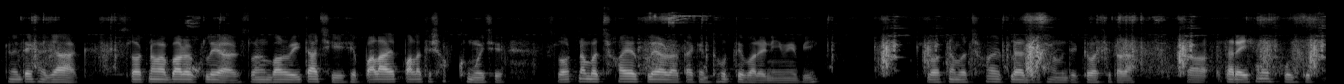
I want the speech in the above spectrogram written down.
এখানে দেখা যাক। স্লট নাম্বার বারোর প্লেয়ার স্লট নাম্বার বারোর ইতাছি সে পালা পালাতে সক্ষম হয়েছে। স্লট নাম্বার ছয়ের প্লেয়াররা তাকে ধরতে পারেনি মেবি স্লট নাম্বার ছয়ের প্লেয়ারদের আমরা দেখতে পাচ্ছি তারা তারা এখানে হোল্ড করছে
